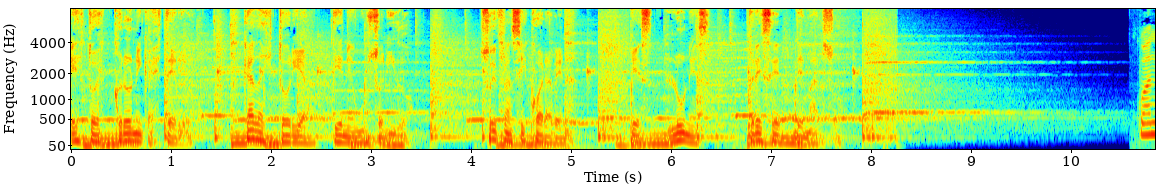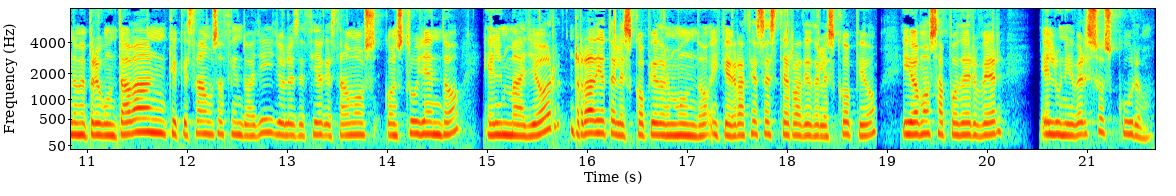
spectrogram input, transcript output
esto es Crónica Estéreo. Cada historia tiene un sonido. Soy Francisco Aravena. Es lunes 13 de marzo. Cuando me preguntaban qué estábamos haciendo allí, yo les decía que estábamos construyendo el mayor radiotelescopio del mundo y que gracias a este radiotelescopio íbamos a poder ver el universo oscuro,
